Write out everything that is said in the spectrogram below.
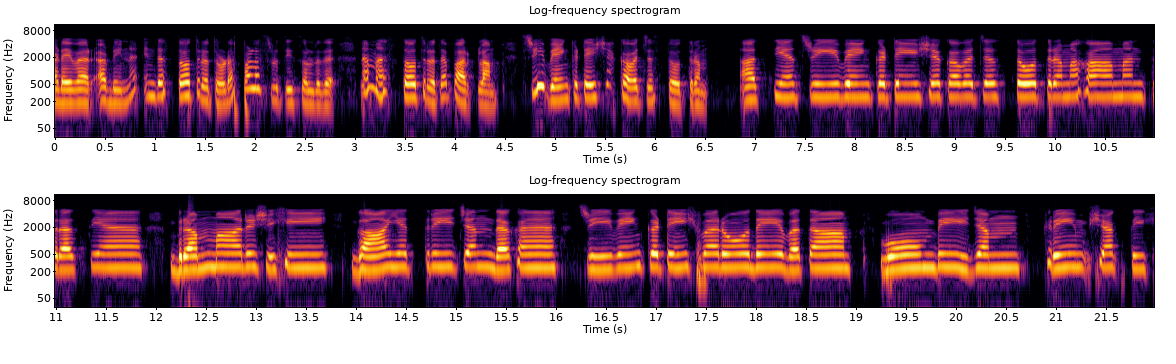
அடைவர் அப்படின்னு இந்த ஸ்தோத்திரத்தோட பலஸ்ருதி சொல்றது நம்ம ஸ்தோத்திரத்தை பார்க்கலாம் ஸ்ரீ வெங்கடேஷ கவச்ச ஸ்தோத்திரம் अस्य श्रीवेङ्कटेशकवचस्तोत्रमहामन्त्रस्य ब्रह्मा ऋषिः गायत्रीचन्दः श्रीवेङ्कटेश्वरो देवता ॐ बीजं ह्रीं शक्तिः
